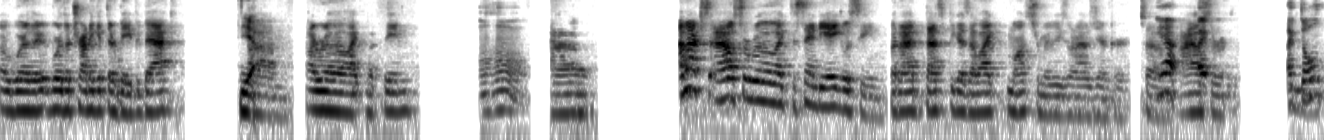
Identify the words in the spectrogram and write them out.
uh, where they where they're trying to get their baby back. Yeah. um, I really like that scene. hmm Uh, I'm actually. I also really like the San Diego scene, but I, that's because I liked monster movies when I was younger. So Yeah, I also. I don't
